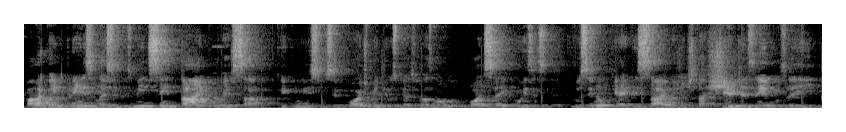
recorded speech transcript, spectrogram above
Falar com a imprensa não é simplesmente sentar e conversar, porque com isso você pode meter os pés pelas mãos, pode sair coisas que você não quer que saiam. A gente está cheio de exemplos aí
